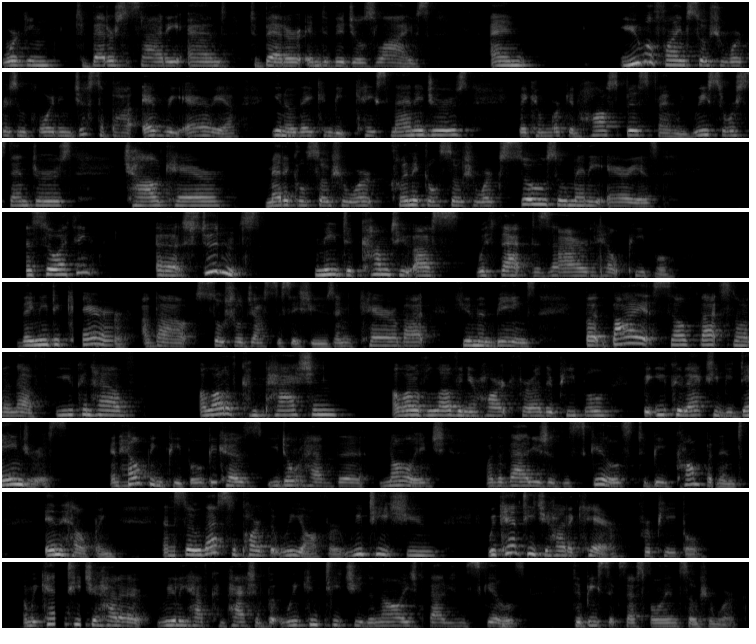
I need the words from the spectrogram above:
working to better society and to better individuals' lives. And you will find social workers employed in just about every area. You know, they can be case managers, they can work in hospice, family resource centers, childcare, medical social work, clinical social work, so, so many areas. And so I think uh, students need to come to us with that desire to help people. They need to care about social justice issues and care about human beings. But by itself, that's not enough. You can have a lot of compassion, a lot of love in your heart for other people, but you could actually be dangerous in helping people because you don't have the knowledge or the values or the skills to be competent in helping. And so that's the part that we offer. We teach you, we can't teach you how to care for people. And we can't teach you how to really have compassion, but we can teach you the knowledge, values, and skills to be successful in social work.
